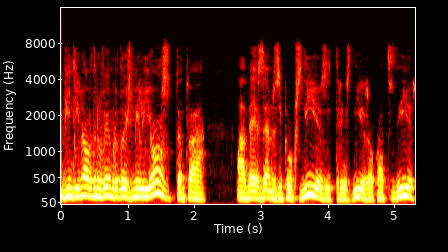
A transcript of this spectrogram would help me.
29 de novembro de 2011, portanto há, há 10 anos e poucos dias, e 3 dias ou 4 dias,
